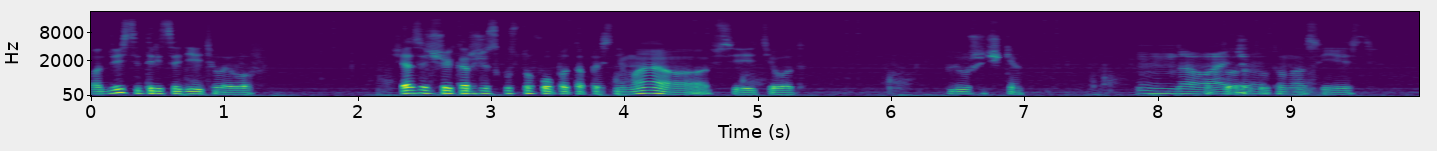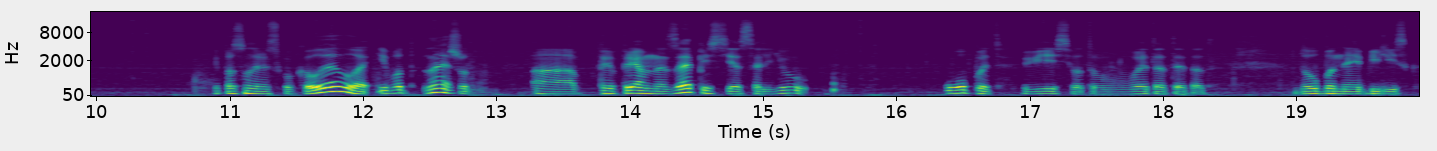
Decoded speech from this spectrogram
Вот 239 левелов. Сейчас еще, короче, с кустов опыта поснимаю а, все эти вот плюшечки. Давай. Которые тут у нас есть. И посмотрим, сколько левела. И вот, знаешь, вот а, прямо на запись я солью опыт весь вот в этот, этот долбанный обелиск.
